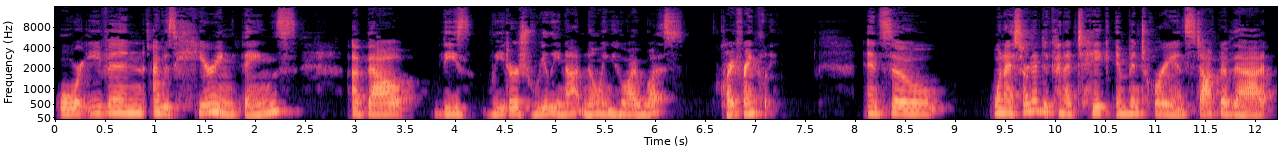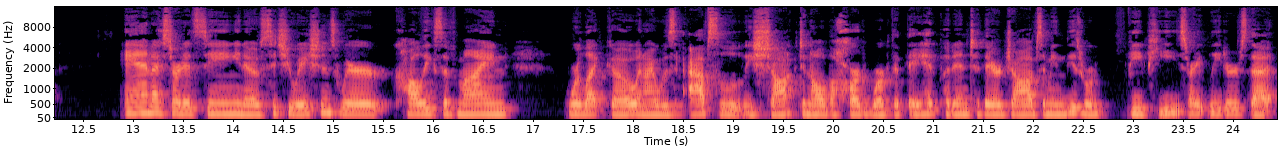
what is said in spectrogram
or even I was hearing things about these leaders really not knowing who I was, quite frankly. And so when I started to kind of take inventory and stock of that, and I started seeing, you know, situations where colleagues of mine were let go and I was absolutely shocked in all the hard work that they had put into their jobs. I mean, these were VPs, right? Leaders that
